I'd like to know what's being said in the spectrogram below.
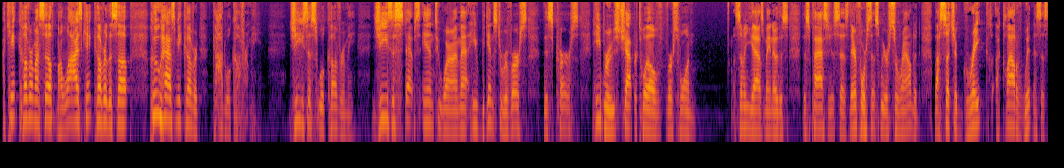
I can't cover myself. My lies can't cover this up. Who has me covered? God will cover me. Jesus will cover me. Jesus steps into where I'm at. He begins to reverse this curse. Hebrews chapter 12, verse 1. Some of you guys may know this, this passage. It says, Therefore, since we are surrounded by such a great a cloud of witnesses,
